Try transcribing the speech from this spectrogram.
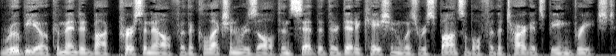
Rubio commended BOC personnel for the collection result and said that their dedication was responsible for the targets being breached.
